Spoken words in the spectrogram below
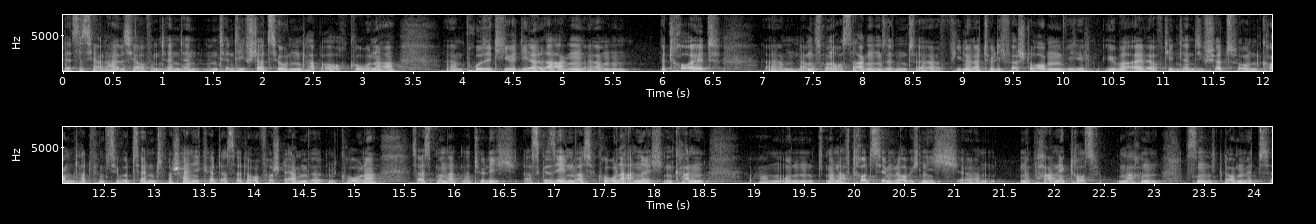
letztes Jahr ein halbes Jahr auf Intensivstation und habe auch Corona-positive ähm, Niederlagen ähm, betreut. Ähm, da muss man auch sagen, sind äh, viele natürlich verstorben. Wie überall, wer auf die Intensivstation kommt, hat 50 Prozent Wahrscheinlichkeit, dass er darauf versterben wird mit Corona. Das heißt, man hat natürlich das gesehen, was Corona anrichten kann. und man darf trotzdem, glaube ich, nicht eine Panik draus machen. Das sind, glaube ich, mit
